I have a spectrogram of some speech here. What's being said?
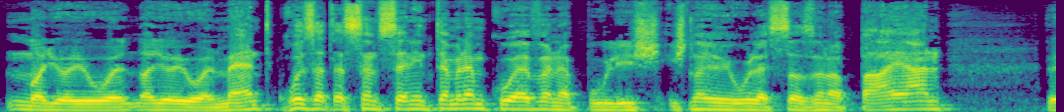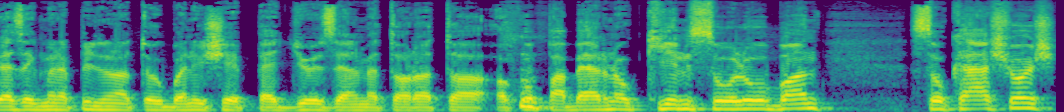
nagyon jól, nagyon jól ment. Hozzáteszem, szerintem Remco Evenepoel is, is nagyon jól lesz azon a pályán, ő ezekben a pillanatokban is épp egy győzelmet arat a, a Copa Bernok szólóban, szokásos.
